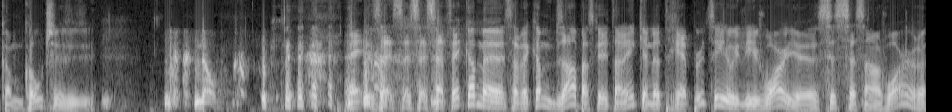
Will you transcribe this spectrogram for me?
comme coach. non. Mais ça, ça- ça- ça fait comme, euh, ça fait comme bizarre parce que, étant donné qu'il y en a très peu, tu sais, les joueurs, il y a 600-700 joueurs,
